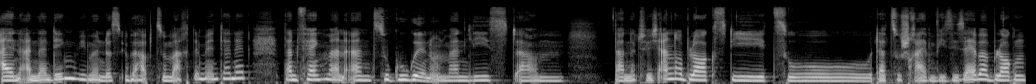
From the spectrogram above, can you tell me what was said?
allen anderen Dingen, wie man das überhaupt so macht im Internet, dann fängt man an zu googeln und man liest ähm, dann natürlich andere Blogs, die zu, dazu schreiben, wie sie selber bloggen.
